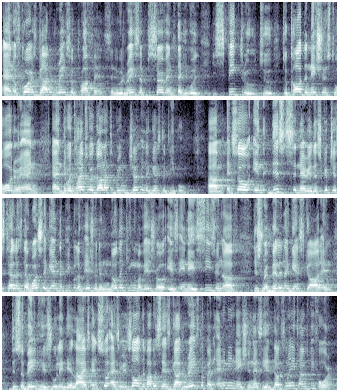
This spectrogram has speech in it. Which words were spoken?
And of course, God would raise up prophets and He would raise up servants that He would speak through to, to call the nations to order. And, and there were times where God had to bring judgment against the people. Um, and so, in this scenario, the scriptures tell us that once again, the people of Israel, the northern kingdom of Israel, is in a season of just rebelling against God and disobeying his rule in their lives. And so, as a result, the Bible says God raised up an enemy nation, as he had done so many times before.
